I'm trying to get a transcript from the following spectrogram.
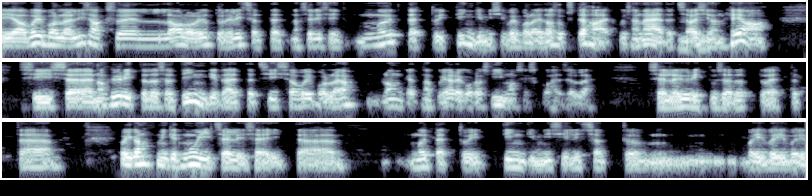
ja võib-olla lisaks veel Aalole jutule lihtsalt, et noh, selliseid mõttetuid tingimisi võib-olla ei tasuks teha, et kui sa näed, et see asi on hea, siis eh, noh, üritada seal tingida, et, et siis sa võib-olla jah, langed nagu järjekorras viimaseks kohe selle, selle ürituse tõttu, et, et, eh, või ka noh, mingeid muid selliseid äh, mõttetuid tingimisi lihtsalt ähm, või, või, või,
